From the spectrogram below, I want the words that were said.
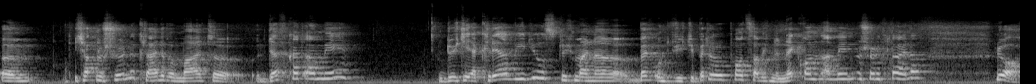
ähm, ich habe eine schöne kleine bemalte DevCard-Armee. Durch die Erklärvideos, durch meine Bat- und durch die Battle Reports habe ich eine Necron-Armee, eine schöne kleine. Ja,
